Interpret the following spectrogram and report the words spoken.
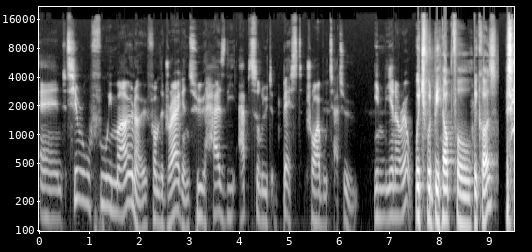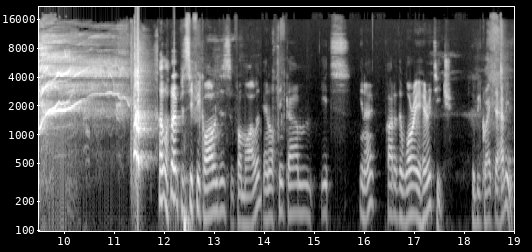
And Tyrell Fuimaono from the Dragons, who has the absolute best tribal tattoo in the NRL. Which would be helpful because A lot of Pacific Islanders from Ireland, and I think um, it's you know part of the warrior heritage. It would be great to have him.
